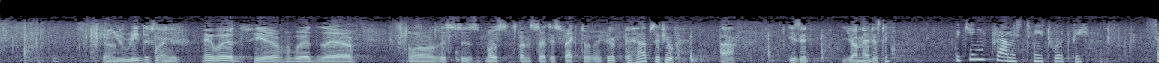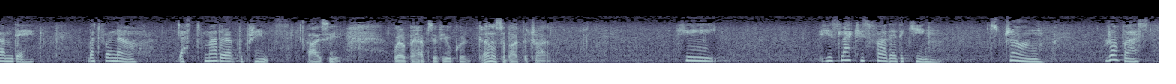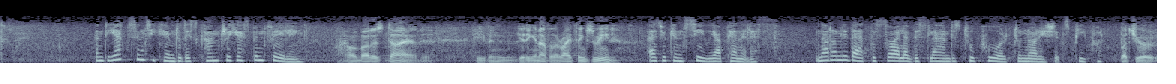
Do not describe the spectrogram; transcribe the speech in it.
Can you read this language? A word here, a word there. Oh, this is most unsatisfactory. Uh, perhaps if you. Ah. is it Your Majesty? The king promised me it would be. Someday. But for now, just mother of the prince. I see. Well, perhaps if you could tell us about the child. He. He's like his father, the king. Strong, robust. And yet, since he came to this country, he has been failing. How about his diet? He been getting enough of the right things to eat? As you can see, we are penniless. Not only that, the soil of this land is too poor to nourish its people. But your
